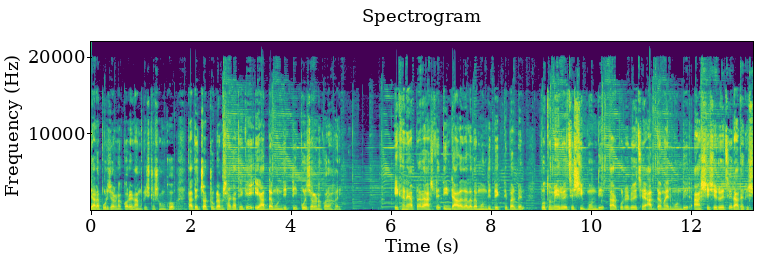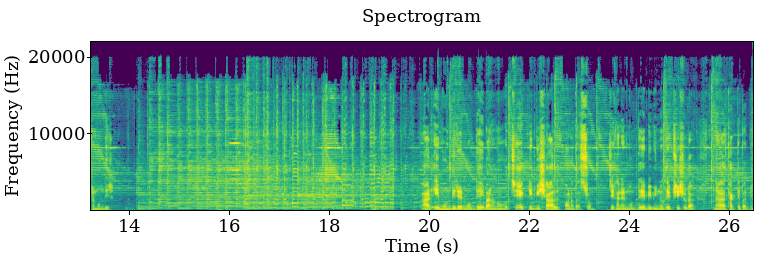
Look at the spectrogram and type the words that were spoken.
যারা পরিচালনা করে রামকৃষ্ণ সংঘ, তাদের চট্টগ্রাম শাখা থেকে এই আদ্যা মন্দিরটি পরিচালনা করা হয়। এখানে আপনারা আসলে তিনটা আলাদা আলাদা মন্দির দেখতে পারবেন। প্রথমেই রয়েছে শিব মন্দির, তারপরে রয়েছে আদ্যা মায়ের মন্দির, আর শেষে রয়েছে রাধাকৃষ্ণ মন্দির। আর এই মন্দিরের মধ্যেই বানানো হচ্ছে একটি বিশাল অনাথ আশ্রম যেখানের মধ্যে বিভিন্ন দেব শিশুরা থাকতে পারবে।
